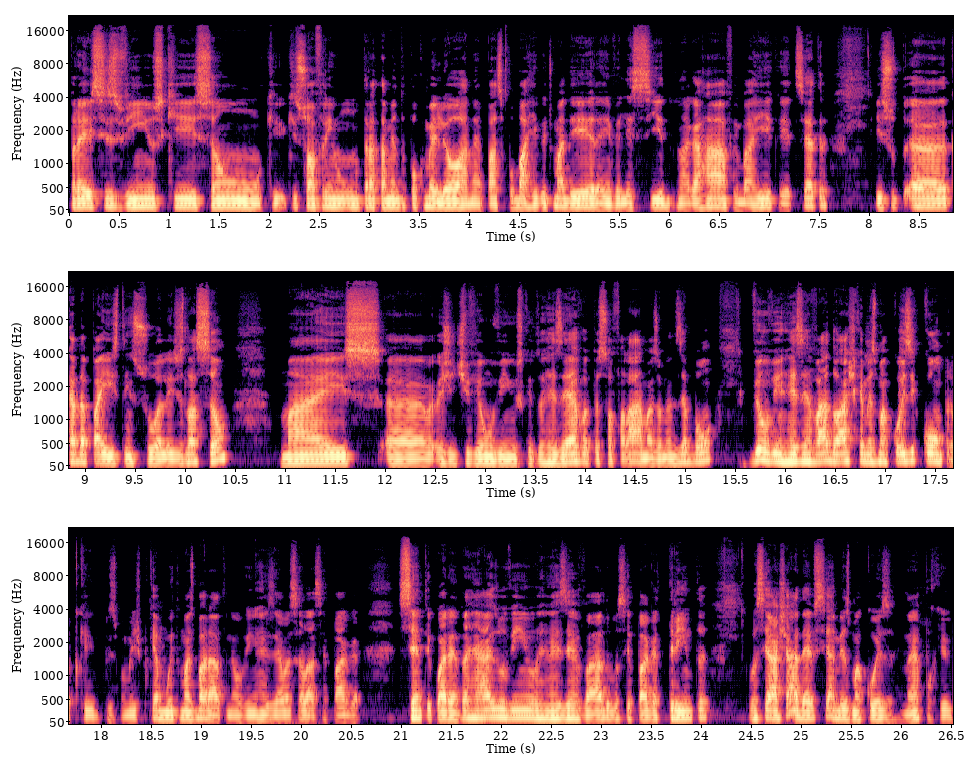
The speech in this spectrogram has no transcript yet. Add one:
para esses vinhos que são que, que, sofrem um tratamento um pouco melhor, né? Passa por barriga de madeira, envelhecido na garrafa, em barrica, etc. Isso, uh, cada país tem sua legislação mas uh, a gente vê um vinho escrito reserva, o pessoal fala, ah, mais ou menos é bom. Vê um vinho reservado, acha que é a mesma coisa e compra, porque, principalmente porque é muito mais barato, né? Um vinho reserva, sei lá, você paga 140 reais, o vinho reservado você paga 30, você acha, ah, deve ser a mesma coisa, né? Porque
